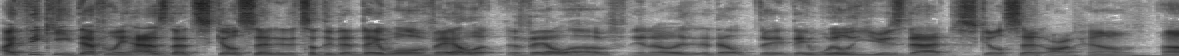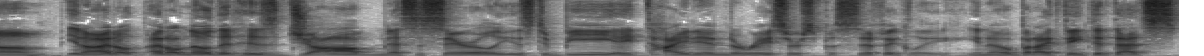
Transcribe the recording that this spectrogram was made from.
I think he definitely has that skill set. and It's something that they will avail avail of. You know, they'll, they they will use that skill set on him. Um, you know, I don't I don't know that his job necessarily is to be a tight end eraser specifically. You know, but I think that that's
